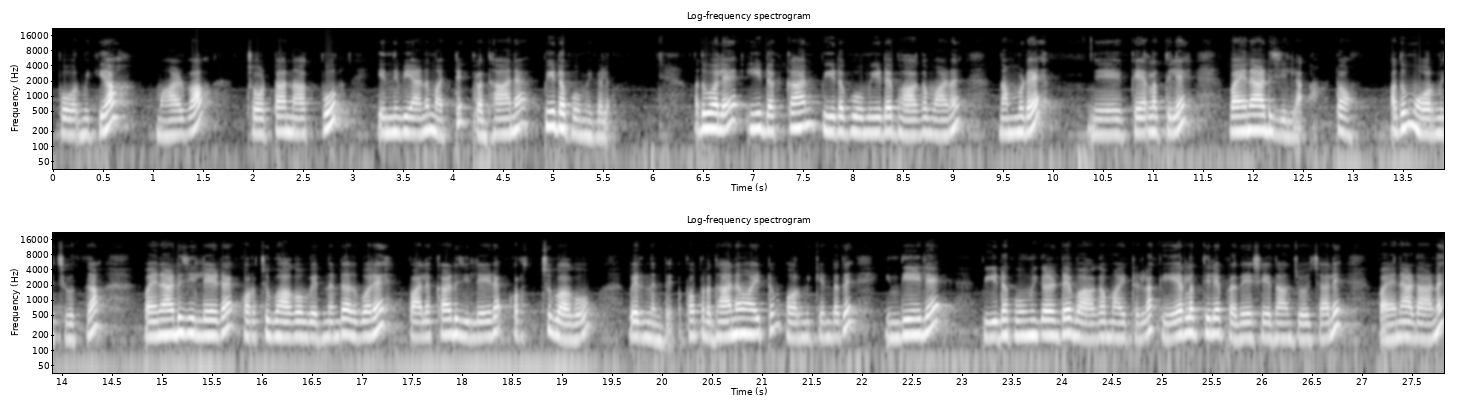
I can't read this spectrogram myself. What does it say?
അപ്പോൾ ഓർമ്മിക്കുക മാൾവ ഛോട്ടാ നാഗ്പൂർ എന്നിവയാണ് മറ്റ് പ്രധാന പീഠഭൂമികൾ അതുപോലെ ഈ ഡക്കാൻ പീഠഭൂമിയുടെ ഭാഗമാണ് നമ്മുടെ കേരളത്തിലെ വയനാട് ജില്ല. കേട്ടോ അതും ഓർമ്മിച്ച് വെക്കുക. വയനാട് ജില്ലയുടെ കുറച്ച് ഭാഗവും വരുന്നുണ്ട്. അതുപോലെ പാലക്കാട് ജില്ലയുടെ കുറച്ച് ഭാഗവും വരുന്നുണ്ട്. അപ്പോൾ പ്രധാനമായിട്ടും ഓർമ്മിക്കേണ്ടത് ഇന്ത്യയിലെ പീഠഭൂമികളുടെ ഭാഗമായിട്ടുള്ള കേരളത്തിലെ പ്രദേശം ഏതാണെന്ന് ചോദിച്ചാൽ വയനാടാണ്.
